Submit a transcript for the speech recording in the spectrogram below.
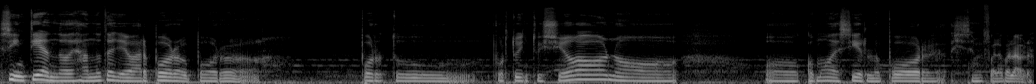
sintiendo, dejándote llevar por, por, por, tu, por tu intuición o, o, ¿cómo decirlo? Por... ay, se me fue la palabra.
